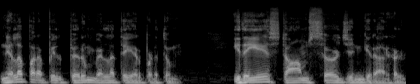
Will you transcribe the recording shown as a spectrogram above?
நிலப்பரப்பில் பெரும் வெள்ளத்தை ஏற்படுத்தும். இதையே ஸ்டாம் சர்ஜ் என்கிறார்கள்.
